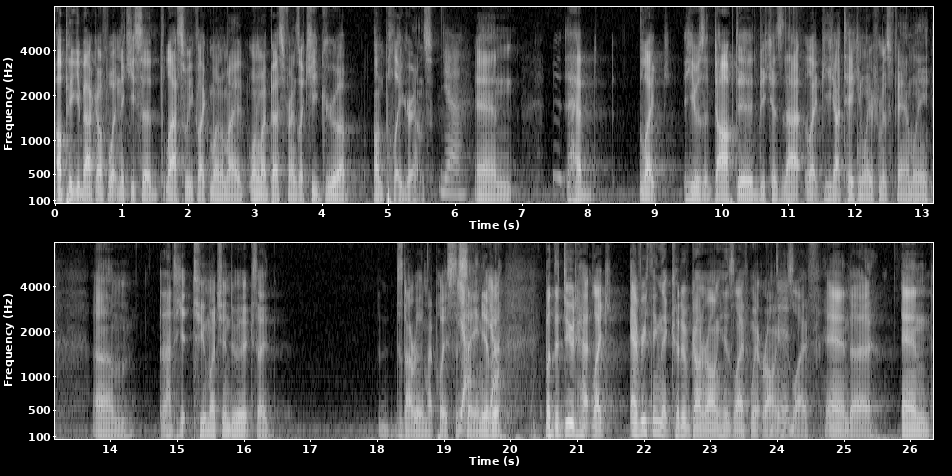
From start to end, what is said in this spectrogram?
I'll piggyback off what Nikki said last week. Like one of my one of my best friends, like he grew up on playgrounds Yeah. and had like he was adopted because that like he got taken away from his family. Um, not to get too much into it because I it's not really my place to Yeah, say any of yeah. it. But the dude had like everything that could have gone wrong in his life went wrong in his life, and uh, and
